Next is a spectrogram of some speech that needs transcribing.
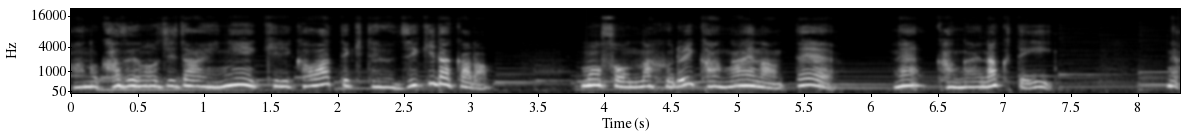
あの風の時代に切り替わってきてる時期だから、もうそんな古い考えなんて、ね、考えなくていい。ね、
